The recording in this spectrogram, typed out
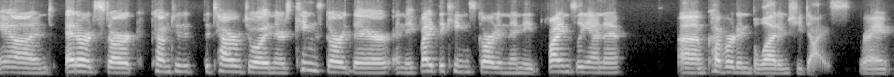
and Eddard Stark come to the, the Tower of Joy, and there's Kingsguard there, and they fight the Kingsguard, and then he finds Lyanna um, covered in blood, and she dies, right?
